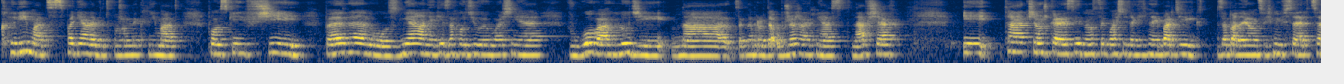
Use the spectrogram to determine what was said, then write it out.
klimat, wspaniale wytworzony klimat polskiej wsi, PRL-u, zmian, jakie zachodziły właśnie w głowach ludzi na tak naprawdę obrzeżach miast, na wsiach. I ta książka jest jedną z tych właśnie takich najbardziej zapadających mi w serce.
